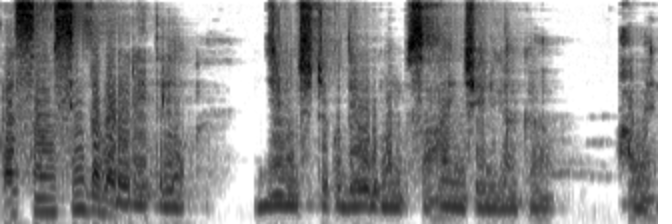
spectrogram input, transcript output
ప్రశంసింపబడే రీతిలో జీవించుటకు దేవుడు మనకు సహాయం చేయనుగాక. ఆమెన్.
